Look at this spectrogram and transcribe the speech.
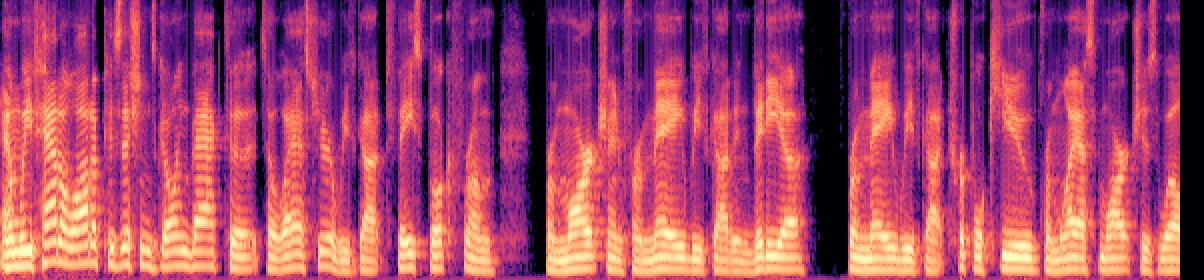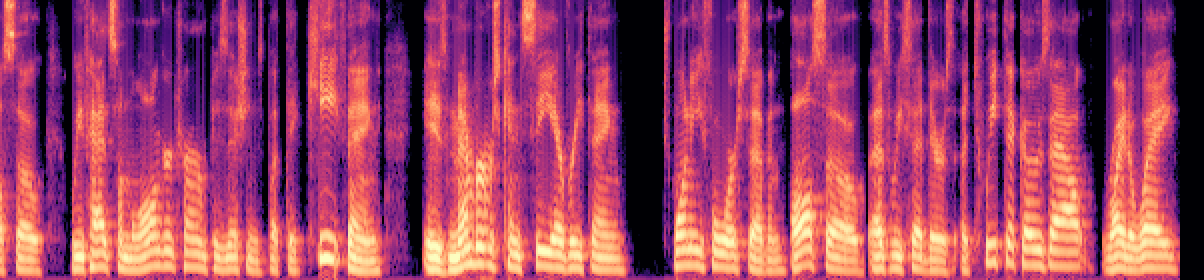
And we've had a lot of positions going back to, to last year. We've got Facebook from, from March and from May. We've got NVIDIA from May. We've got triple Q from last March as well. So we've had some longer term positions. But the key thing is members can see everything 24 7. Also, as we said, there's a tweet that goes out right away.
